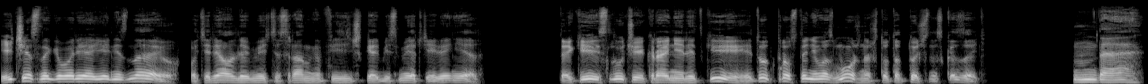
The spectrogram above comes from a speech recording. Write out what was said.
И, честно говоря, я не знаю, потерял ли вместе с рангом физическое бессмертие или нет. Такие случаи крайне редки, и тут просто невозможно что-то точно сказать. «Да,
